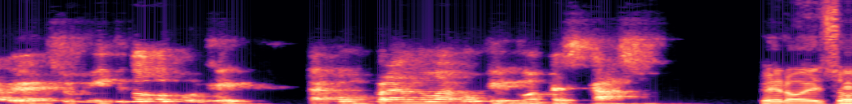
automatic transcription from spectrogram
carrera de suministro y todo porque está comprando algo que no está escaso. Pero eso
